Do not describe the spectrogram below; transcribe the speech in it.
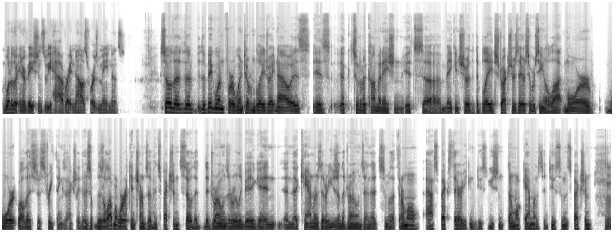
what other innovations do we have right now as far as maintenance so the, the the big one for wind turbine blades right now is is a, sort of a combination. It's uh, making sure that the blade structure is there. So we're seeing a lot more work. Well, there's just three things actually. There's there's a lot more work in terms of inspection. So the, the drones are really big, and and the cameras that are used on the drones, and the, some of the thermal aspects there. You can do use some thermal cameras to do some inspection. Hmm.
